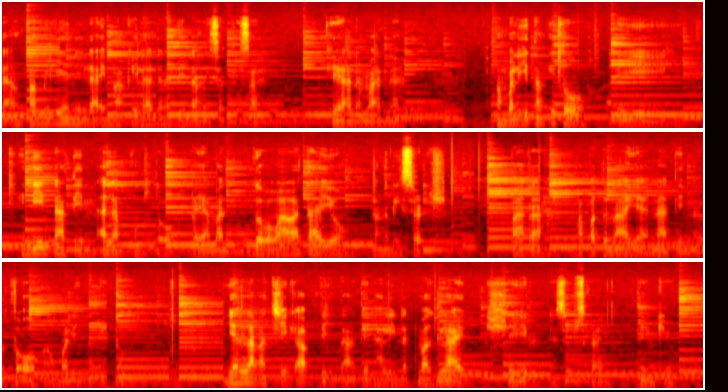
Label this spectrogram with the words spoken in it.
na ang pamilya nila ay makilala na din ng isa't isa. Kaya naman na ang balitang ito ay hindi natin alam kung totoo. Kaya maggawa tayong ng research para mapatunayan natin na totoo ang balitang ito. Yan lang ang chika update natin. Halina't mag-like, share, and subscribe. Thank you.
